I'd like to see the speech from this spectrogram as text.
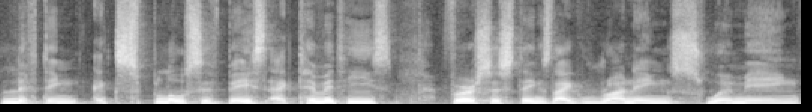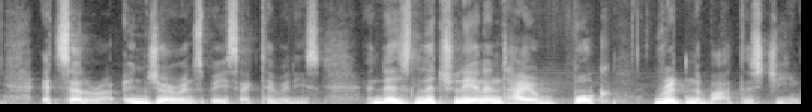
lifting, explosive based activities versus things like running, swimming, etc., endurance based activities. And there's literally an entire book written about this gene.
